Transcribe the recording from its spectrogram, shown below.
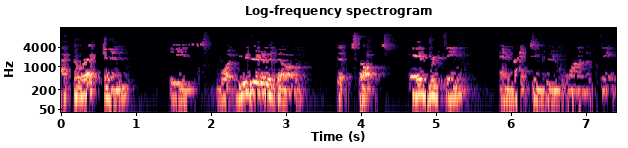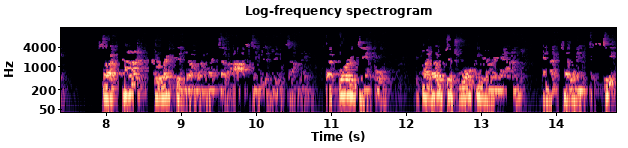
A correction is what you do to the dog that stops everything and makes him do one thing. So I can't correct the dog unless I've asked him to do something. So for example, my dog's just walking around and I tell him to sit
